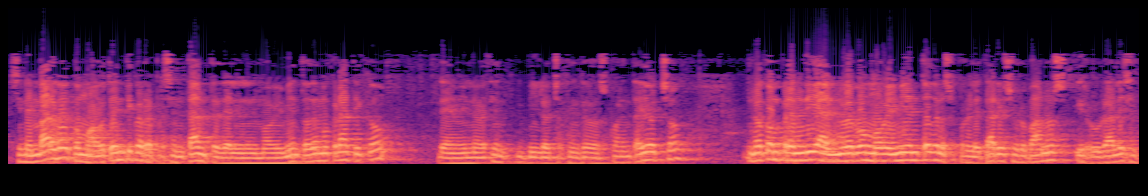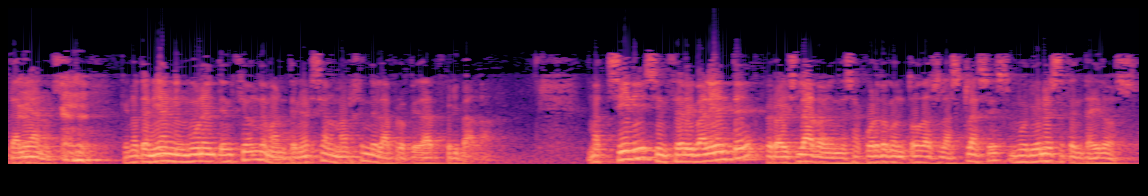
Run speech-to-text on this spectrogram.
Sin embargo, como auténtico representante del movimiento democrático de 1848, no comprendía el nuevo movimiento de los proletarios urbanos y rurales italianos, que no tenían ninguna intención de mantenerse al margen de la propiedad privada. Mazzini, sincero y valiente, pero aislado y en desacuerdo con todas las clases, murió en el 72.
